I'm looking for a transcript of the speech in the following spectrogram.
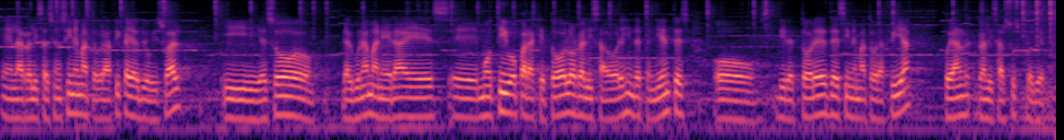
en la realización cinematográfica y audiovisual y eso de alguna manera es eh, motivo para que todos los realizadores independientes o directores de cinematografía puedan realizar sus proyectos.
